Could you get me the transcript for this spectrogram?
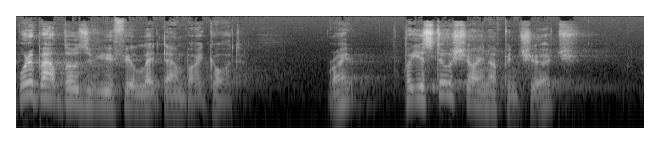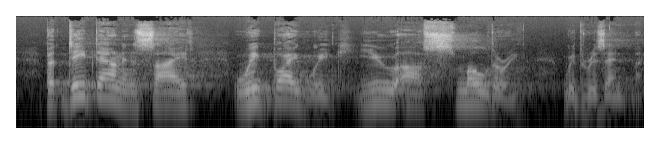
what about those of you who feel let down by God? right? But you're still showing up in church. But deep down inside, week by week, you are smoldering with resentment.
